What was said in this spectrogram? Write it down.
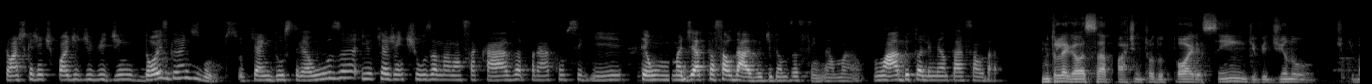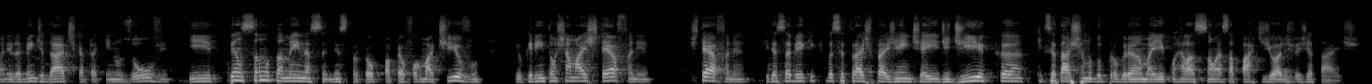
Então, acho que a gente pode dividir em dois grandes grupos: o que a indústria usa e o que a gente usa na nossa casa para conseguir ter uma dieta saudável, digamos assim, né? Uma, um hábito alimentar saudável. Muito legal essa parte introdutória, assim, dividindo de maneira bem didática para quem nos ouve. E pensando também nessa, nesse papel, papel formativo, eu queria então chamar a Stephanie. Stephanie, queria saber o que, que você traz para a gente aí de dica, o que, que você está achando do programa aí com relação a essa parte de óleos vegetais.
